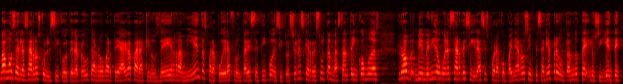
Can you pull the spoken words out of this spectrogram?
Vamos a enlazarnos con el psicoterapeuta Rob Arteaga para que nos dé herramientas para poder afrontar este tipo de situaciones que resultan bastante incómodas. Rob, bienvenido, buenas tardes y gracias por acompañarnos. Empezaría preguntándote lo siguiente.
